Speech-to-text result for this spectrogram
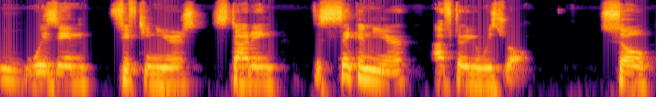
Mm. within 15 years, starting the second year after your withdrawal. So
